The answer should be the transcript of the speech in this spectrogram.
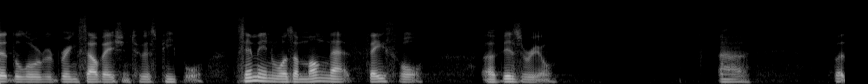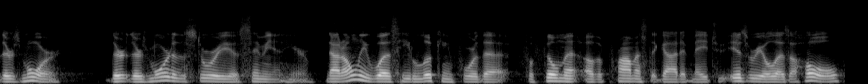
that the Lord would bring salvation to his people. Simeon was among that faithful of Israel. Uh, but there's more. There, there's more to the story of Simeon here. Not only was he looking for the fulfillment of a promise that God had made to Israel as a whole,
